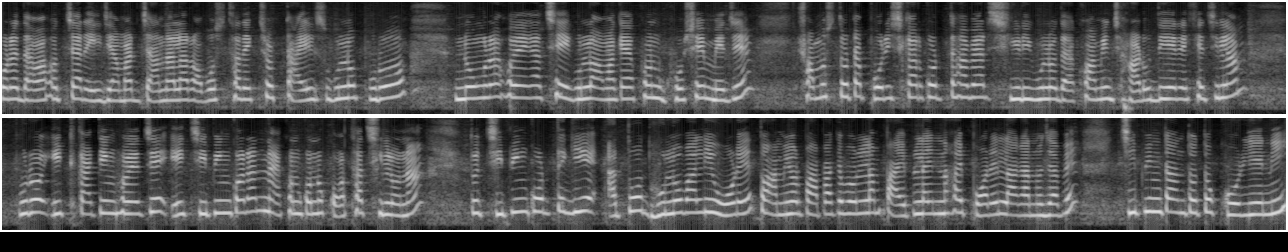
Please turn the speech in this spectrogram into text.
করে দেওয়া হচ্ছে। আর এই যে আমার জানালার অবস্থা দেখছ টাইলসগুলো পুরো নোংরা হয়ে গেছে। এগুলো আমাকে এখন ঘষে মেজে সমস্তটা পরিষ্কার করতে হবে। আর সিঁড়িগুলো দেখো, আমি ঝাড়ু দিয়ে রেখেছিলাম। পুরো ইট কাটিং হয়েছে, এই চিপিং করার না এখন কোনো কথা ছিল না। তো চিপিং করতে গিয়ে এত ধুলোবালি ওড়ে, তো আমি ওর পাপাকে বললাম পাইপ লাইন না হয় পরে লাগানো যাবে। চিপিংটা অন্তত করিয়ে নিই।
